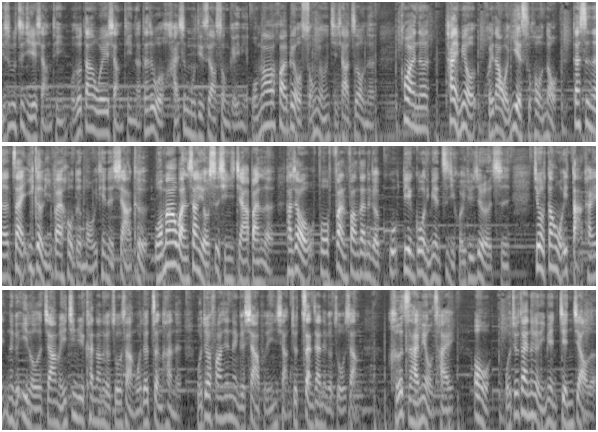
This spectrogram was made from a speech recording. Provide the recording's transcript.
你是不是自己也想听？我说当然我也想听了，但是我还是目的是要送给你。我妈妈后来被我怂恿了几下之后呢，后来呢，她也没有回答我 yes 或 no。但是呢，在一个礼拜后的某一天的下课，我妈晚上有事情去加班了，她叫我把饭放在那个锅电锅里面，自己回去热了吃。结果当我一打开那个一楼的家门，一进去看到那个桌上，我就震撼了，我就发现那个夏普的音响就站在那个桌上，盒子还没有拆哦，我就在那个里面尖叫了。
